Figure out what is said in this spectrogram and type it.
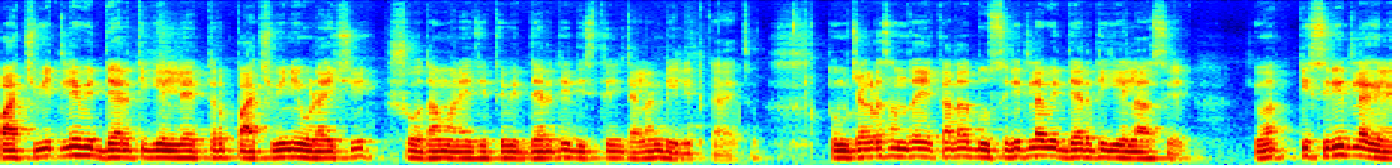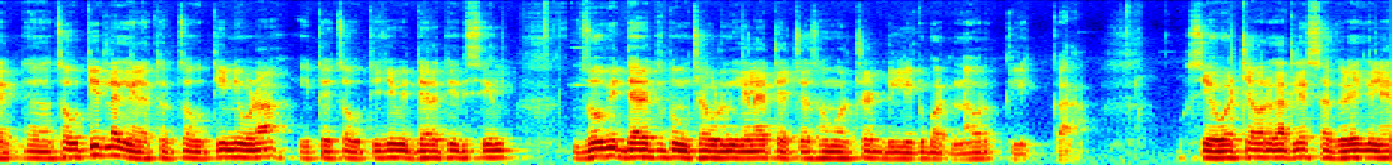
पाचवीतले विद्यार्थी गेले आहेत तर पाचवी निवडायची शोधा म्हणायची. ते विद्यार्थी दिसतील त्याला डिलीट करायचं. तुमच्याकडे समजा एखादा दुसरीतला विद्यार्थी गेला असेल किंवा तिसरीतला गेला चौथीतला गेला तर चौथी निवडा. इथे चौथीचे विद्यार्थी दिसेल. जो विद्यार्थी तुमच्याकडून गेला आहे त्याच्यासमोरच्या डिलीट बटनावर क्लिक करा. शेवटच्या वर्गातले सगळे गेले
